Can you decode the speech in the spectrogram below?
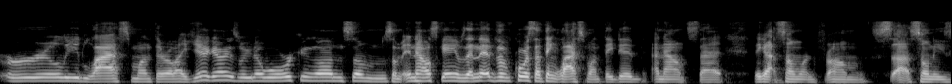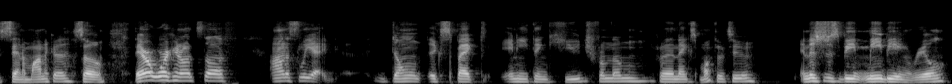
early last month they were like, yeah, guys, we know we're working on some some in-house games, and then, of course, I think last month they did announce that they got someone from uh, Sony's Santa Monica, so they are working on stuff. Honestly, I don't expect anything huge from them for the next month or two, and this just be me being real.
